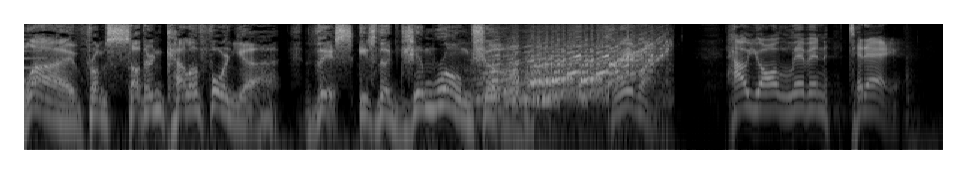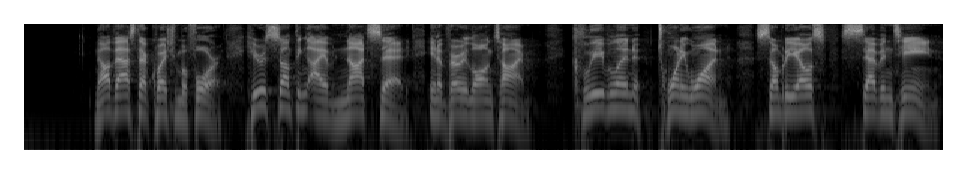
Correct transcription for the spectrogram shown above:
Live from Southern California, this is the Jim Rome Show. Cleveland, how y'all living today? Now, I've asked that question before. Here's something I have not said in a very long time Cleveland 21, somebody else 17.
